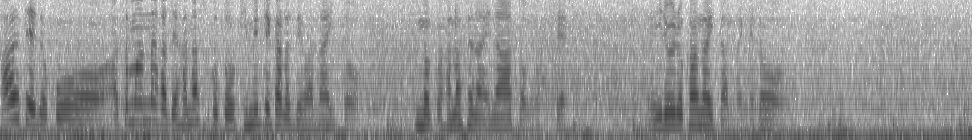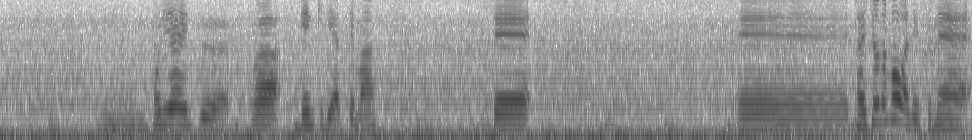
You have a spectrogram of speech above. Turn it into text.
ある程度こう頭の中で話すことを決めてからではないと。うまく話せないなと思っていろいろ考えたんだけどうんとりあえずは元気でやってます。で、えー、体調の方はですね、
